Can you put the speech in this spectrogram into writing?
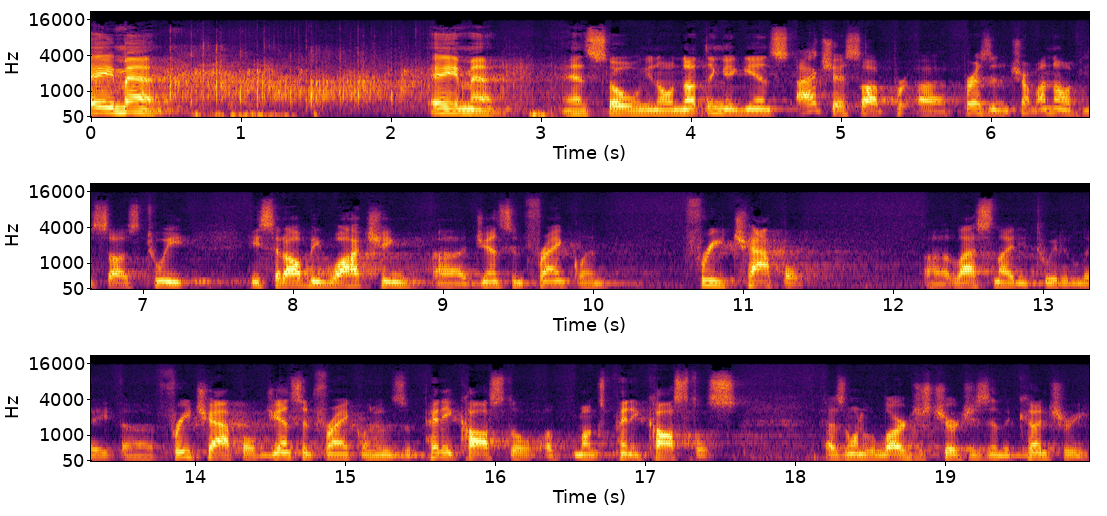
Amen. Amen. And so, you know, nothing against. Actually, I saw uh, President Trump. I don't know if you saw his tweet. He said, I'll be watching uh, Jentezen Franklin Free Chapel. Uh, last night he tweeted late. Uh, Free Chapel, Jentezen Franklin, who's a Pentecostal amongst Pentecostals, has one of the largest churches in the country.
